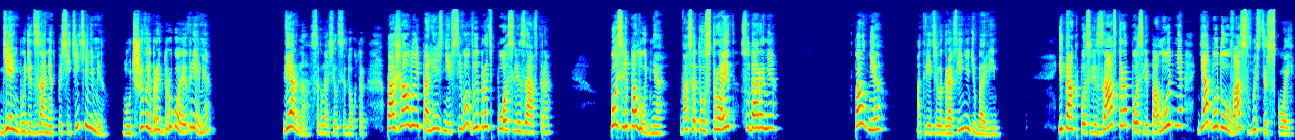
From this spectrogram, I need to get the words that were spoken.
«День будет занят посетителями, лучше выбрать другое время». «Верно», – согласился доктор. «Пожалуй, полезнее всего выбрать послезавтра. После полудня. Вас это устроит, сударыня?» «Вполне», – ответила графиня Дюбари. Итак, послезавтра, после полудня я буду у вас в мастерской.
